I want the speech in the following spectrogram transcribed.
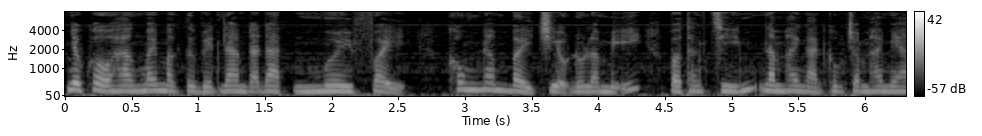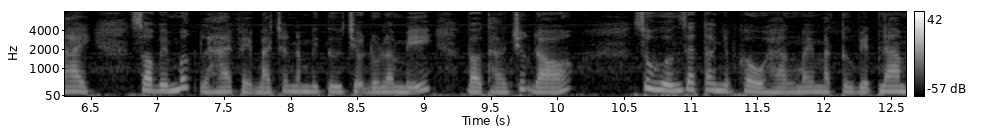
nhập khẩu hàng may mặc từ Việt Nam đã đạt 10,057 triệu đô la Mỹ vào tháng 9 năm 2022 so với mức là 2,354 triệu đô la Mỹ vào tháng trước đó. Xu hướng gia tăng nhập khẩu hàng may mặt từ Việt Nam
